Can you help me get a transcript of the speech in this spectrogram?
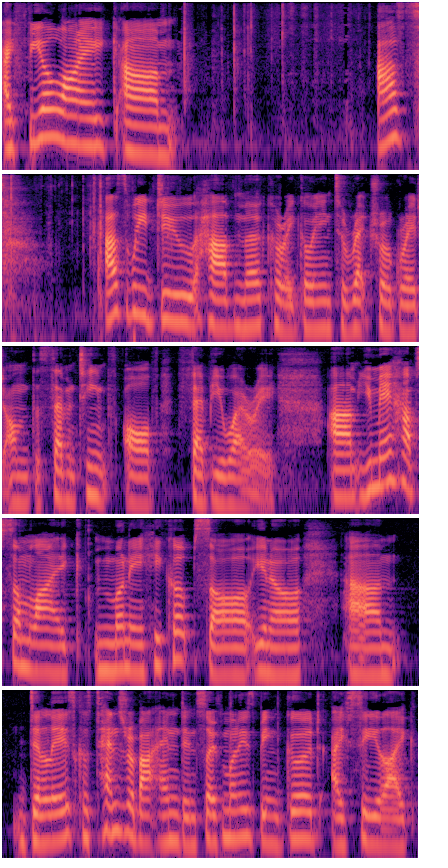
I feel like um, as as we do have Mercury going into retrograde on the 17th of February, um, you may have some like money hiccups or, you know, um, delays because tens are about ending. So if money's been good, I see like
